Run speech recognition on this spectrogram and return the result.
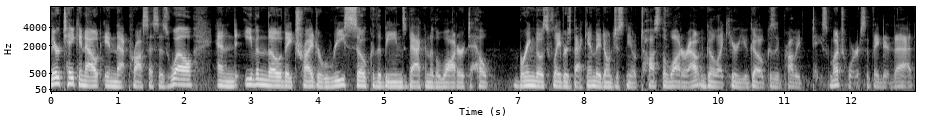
They're taken out in that process as well. And even though they try to re-soak the beans back into the water to help bring those flavors back in, they don't just you know toss the water out and go like here you go because it probably tastes much worse if they did that.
